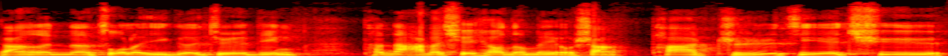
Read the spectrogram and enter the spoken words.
感恩呢做了一个决定，他哪个学校都没有上，他直接去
